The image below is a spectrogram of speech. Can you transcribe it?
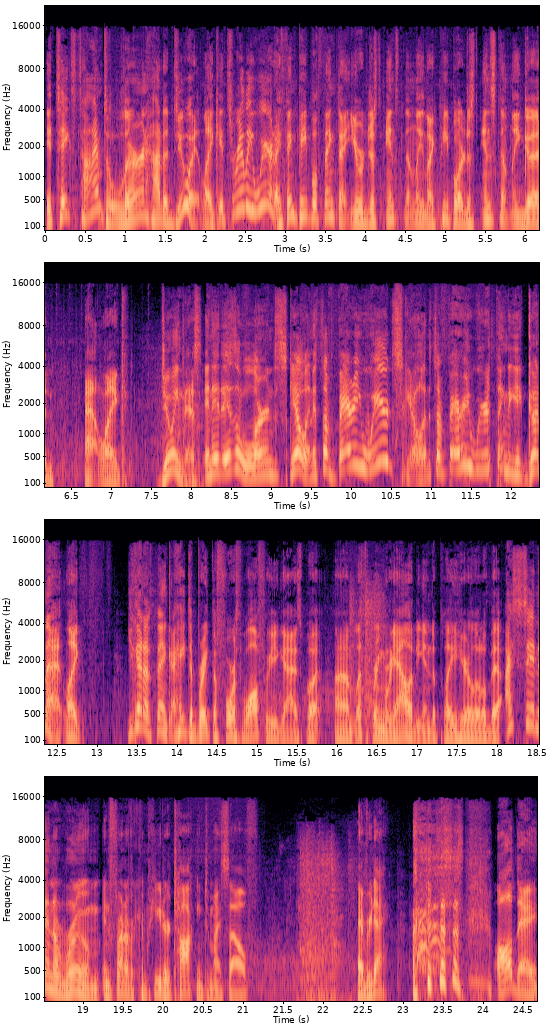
it takes time to learn how to do it. Like it's really weird. I think people think that you're just instantly like people are just instantly good at like doing this. And it is a learned skill and it's a very weird skill and it's a very weird thing to get good at. Like you got to think i hate to break the fourth wall for you guys but um, let's bring reality into play here a little bit. I sit in a room in front of a computer talking to myself every day. This is all day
